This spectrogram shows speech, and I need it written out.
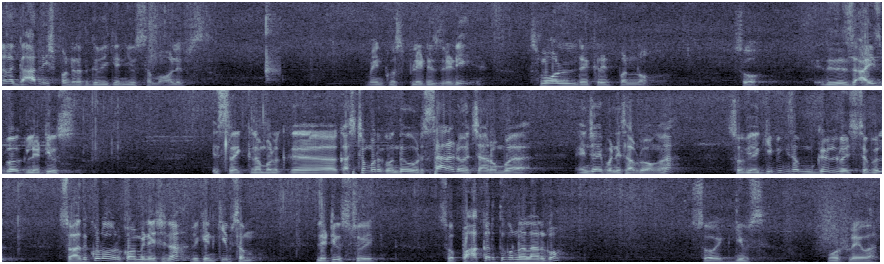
நல்லா கார்னிஷ் பண்ணுறதுக்கு we can use some olives main course plate is ready small decorate பண்ணோம். So this is iceberg lettuce it's like நம்மளுக்கு கஸ்டமருக்கு வந்து ஒரு சாலட் வச்சா ரொம்ப என்ஜாய் பண்ணி சாப்பிடுவாங்க. So we are keeping some grill vegetable so அது கூட ஒரு காம்பினேஷனாக we can keep some lettuce to it so பார்க்குறதுக்கும் நல்லாயிருக்கும். So it gives more flavour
